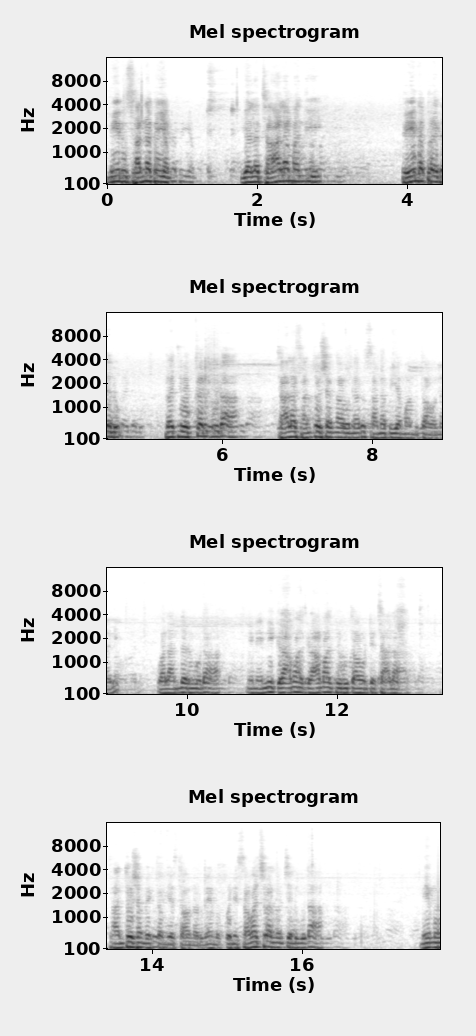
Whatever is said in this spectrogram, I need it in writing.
మీరు సన్న బియ్యం ఇవాళ చాలా మంది పేద ప్రజలు ప్రతి ఒక్కరు కూడా చాలా సంతోషంగా ఉన్నారు సన్న బియ్యం అందుతా ఉన్నది. వాళ్ళందరూ కూడా నేను ఎన్ని గ్రామాలు గ్రామాలు తిరుగుతూ ఉంటే చాలా సంతోషం వ్యక్తం చేస్తూ ఉన్నారు. మేము కొన్ని సంవత్సరాల నుంచి వెళ్ళి కూడా మేము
